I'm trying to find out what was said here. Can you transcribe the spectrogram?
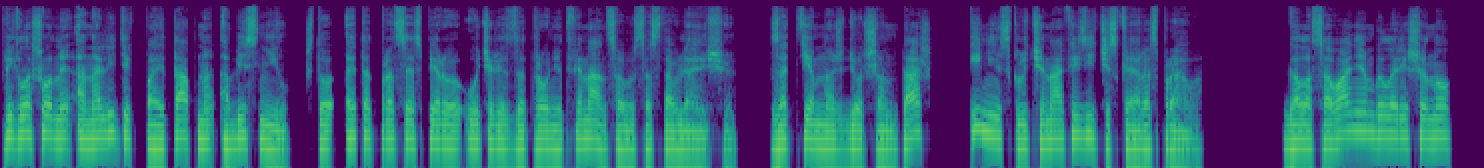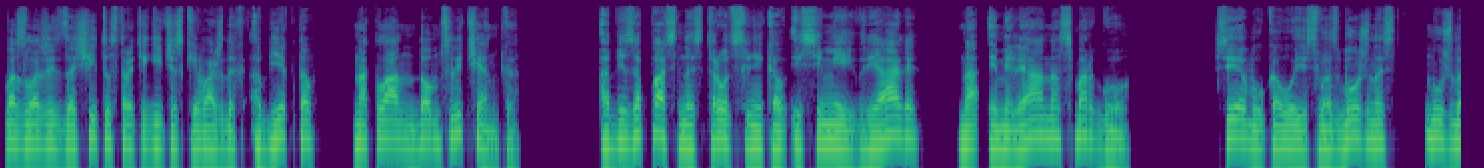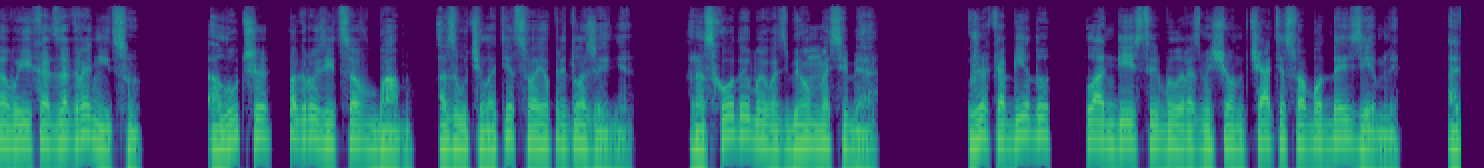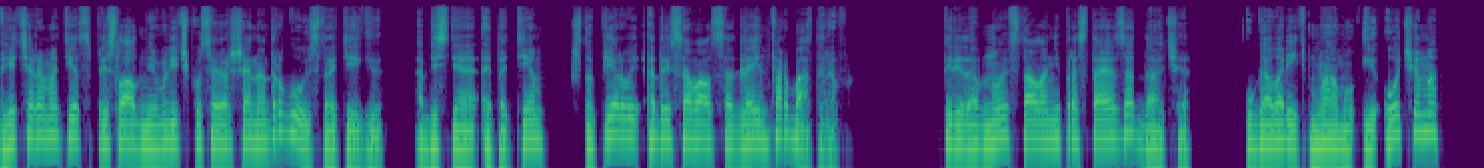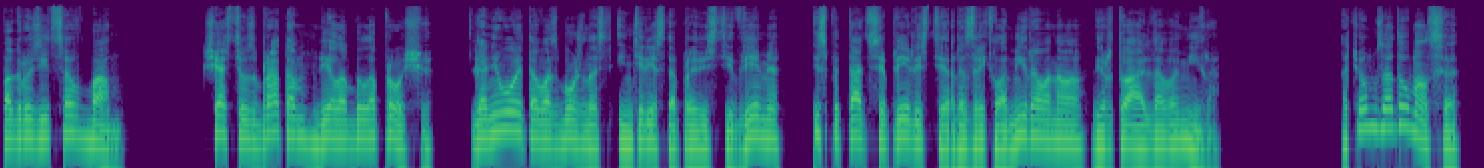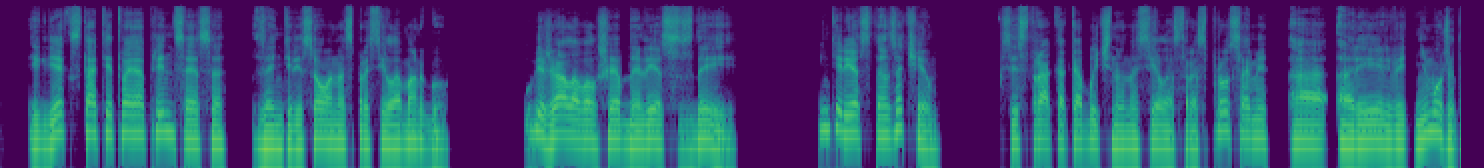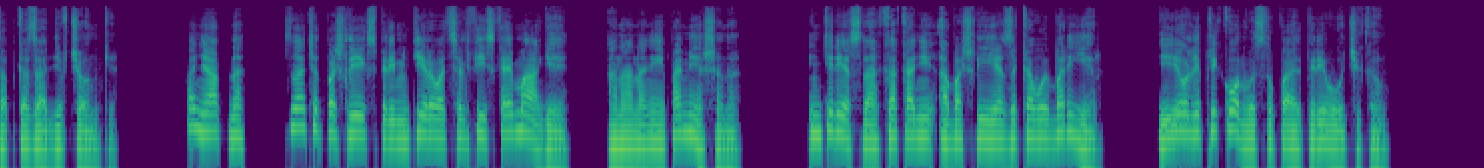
Приглашенный аналитик поэтапно объяснил, что этот процесс в первую очередь затронет финансовую составляющую, затем нас ждет шантаж и не исключена физическая расправа. Голосованием было решено возложить защиту стратегически важных объектов на клан Дом Сличенко, а безопасность родственников и семей в Реале на Эмилиана с Марго. Всем, у кого есть возможность, нужно выехать за границу, а лучше погрузиться в БАМ, озвучил отец свое предложение. Расходы мы возьмем на себя. Уже к обеду план действий был размещен в чате «Свободные земли», а вечером отец прислал мне в личку совершенно другую стратегию, объясняя это тем, что первый адресовался для информаторов. Передо мной встала непростая задача — уговорить маму и отчима погрузиться в БАМ. К счастью, с братом дело было проще. Для него это возможность интересно провести время, испытать все прелести разрекламированного виртуального мира. «О чем задумался? И где, кстати, твоя принцесса?» — заинтересованно спросила Марго. Убежала в волшебный лес с Дэй. «Интересно, зачем?» Сестра, как обычно, насела с расспросами, а Ариэль ведь не может отказать девчонке. «Понятно. Значит, пошли экспериментировать с эльфийской магией. Она на ней помешана. Интересно, как они обошли языковой барьер? Ее лепрекон выступает переводчиком.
